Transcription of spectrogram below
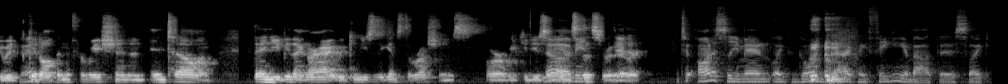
you would Yeah. get all the information and intel, and then you'd be like, all right, we can use it against the Russians, or we could use it No, I against mean, this or whatever. it- to honestly, man, like going back and thinking about this, like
